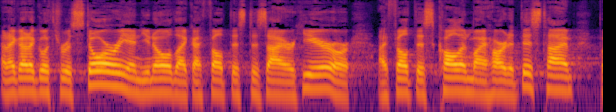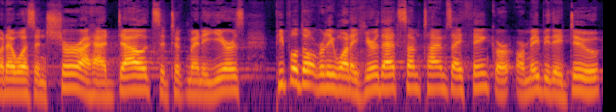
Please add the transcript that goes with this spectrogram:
and I got to go through a story, and you know, like I felt this desire here, or I felt this call in my heart at this time, but I wasn't sure. I had doubts. It took many years. People don't really want to hear that sometimes, I think, or, or maybe they do,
